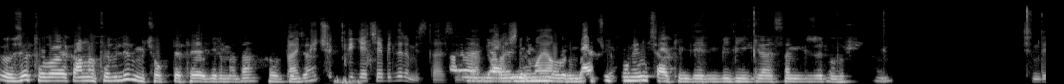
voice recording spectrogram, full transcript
özet olarak anlatabilir mi çok detaya girmeden Ben hızlıca? küçük bir geçebilirim isterseniz. Ha, Ben bir yani araştırma olurum. Ben çünkü konuya hiç hakim değilim. Bir bilgilensem güzel olur. Şimdi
